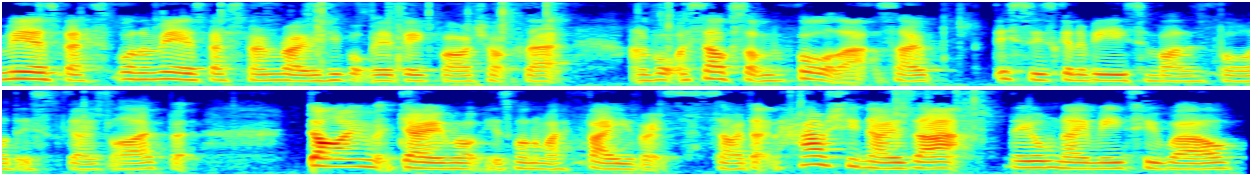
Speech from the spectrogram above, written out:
Mia's best one of Mia's best friend Rose. He bought me a big bar of chocolate and I bought myself some before that. So this is going to be eaten by the before this goes live. But Daim Dairy Milk is one of my favourites. So I don't know how she knows that. They all know me too well.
